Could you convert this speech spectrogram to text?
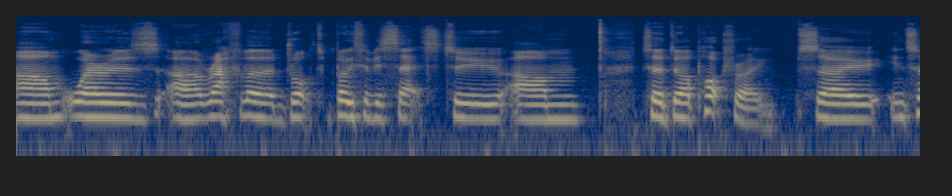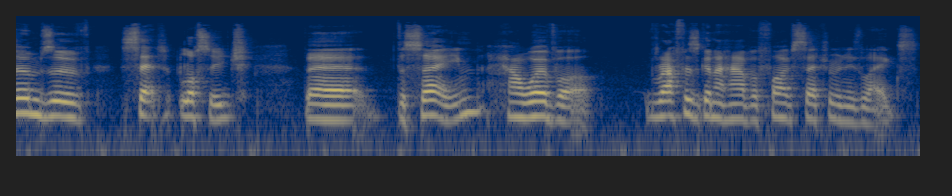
um, whereas uh, Rafa dropped both of his sets to um, to Del Potro. So in terms of set lossage, they're the same. However, Rafa's going to have a five setter in his legs,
